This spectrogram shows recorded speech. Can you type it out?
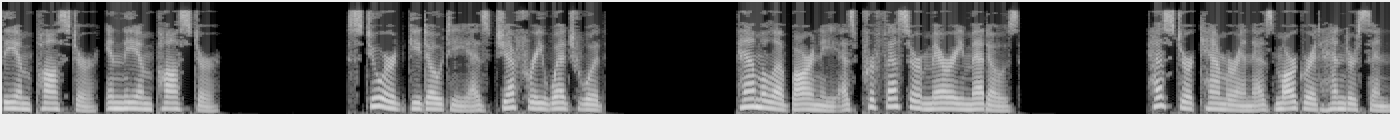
The Impostor in The Impostor Stuart Guidotti as Jeffrey Wedgwood. Pamela Barney as Professor Mary Meadows. Hester Cameron as Margaret Henderson.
